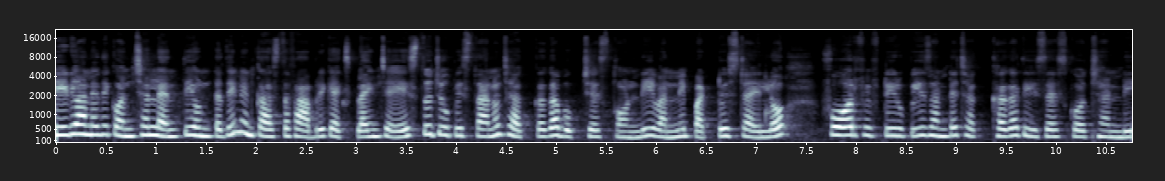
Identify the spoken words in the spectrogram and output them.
వీడియో అనేది కొంచెం లెంతీ ఉంటుంది. నేను కాస్త ఫ్యాబ్రిక్ ఎక్స్ప్లెయిన్ చేస్తూ చూపిస్తాను. చక్కగా బుక్ చేసుకోండి. ఇవన్నీ పట్టు స్టైల్లో ఫోర్ ఫిఫ్టీ రూపీస్ అంటే చక్కగా తీసేసుకోవచ్చండి.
